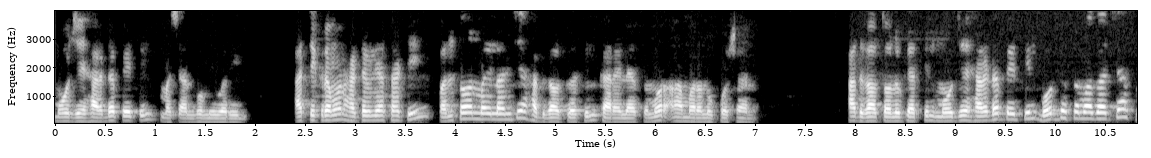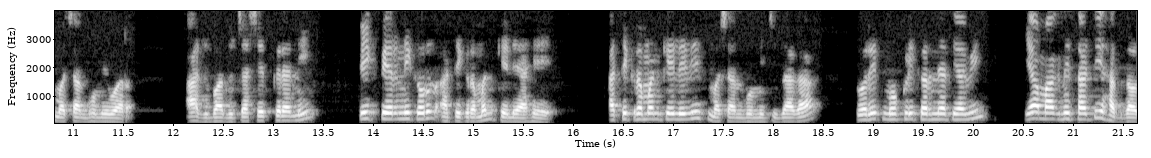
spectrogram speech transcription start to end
मोजे हार्डप येथील स्मशानभूमीवरील अतिक्रमण हटविण्यासाठी पंचावन्न महिलांचे हदगाव तहसील कार्यालयासमोर आमरण उपोषण. हदगाव तालुक्यातील मोजे हार्डप येथील बौद्ध समाजाच्या स्मशानभूमीवर आजूबाजूच्या शेतकऱ्यांनी पीक पेरणी करून अतिक्रमण केले आहे. अतिक्रमण केलेली स्मशानभूमीची जागा त्वरित मोकळी करण्यात यावी या मागणीसाठी हदगाव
